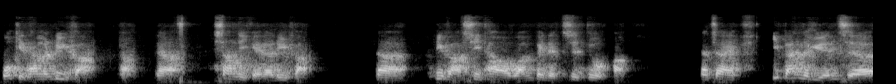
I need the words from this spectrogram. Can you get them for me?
我给他们律法啊，那上帝给了律法，那律法是一套完备的制度啊。那在一般的原则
